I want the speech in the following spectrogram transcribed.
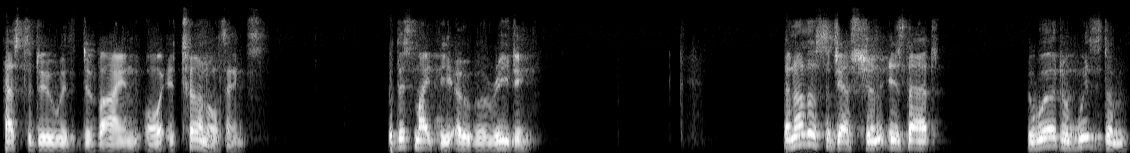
has to do with divine or eternal things. But this might be overreading. Another suggestion is that the word of wisdom,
